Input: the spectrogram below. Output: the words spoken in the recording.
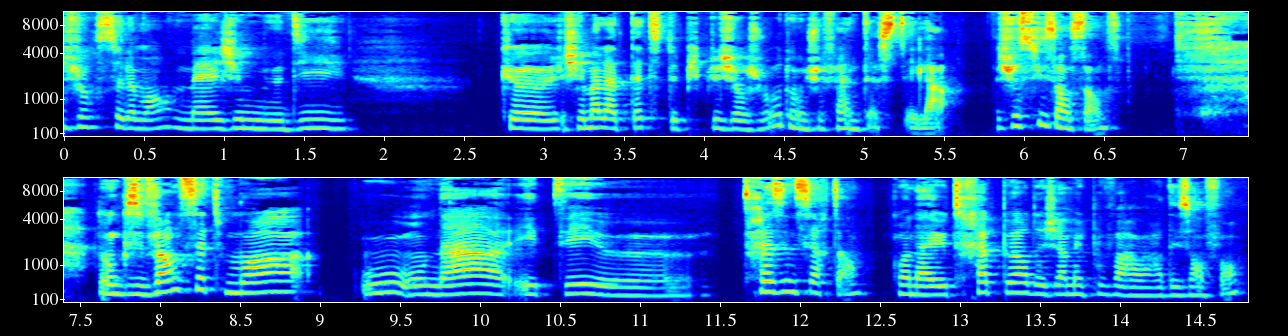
jour seulement, mais je me dis que j'ai mal à la tête depuis plusieurs jours, donc je fais un test. Et là, je suis enceinte. Donc 27 mois où on a été euh, très incertain, qu'on a eu très peur de jamais pouvoir avoir des enfants.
